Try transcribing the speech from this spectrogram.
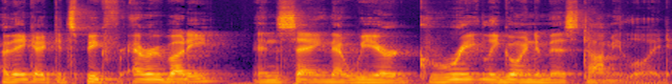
I think I could speak for everybody in saying that we are greatly going to miss Tommy Lloyd.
